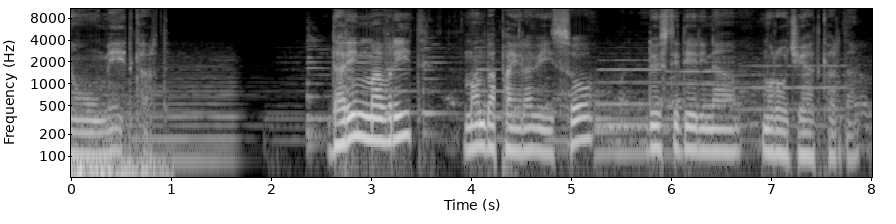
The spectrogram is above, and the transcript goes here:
ноумед кард. Дар ин маврид ман ба пайрави исо дӯсти деринам муроҷиат кардам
